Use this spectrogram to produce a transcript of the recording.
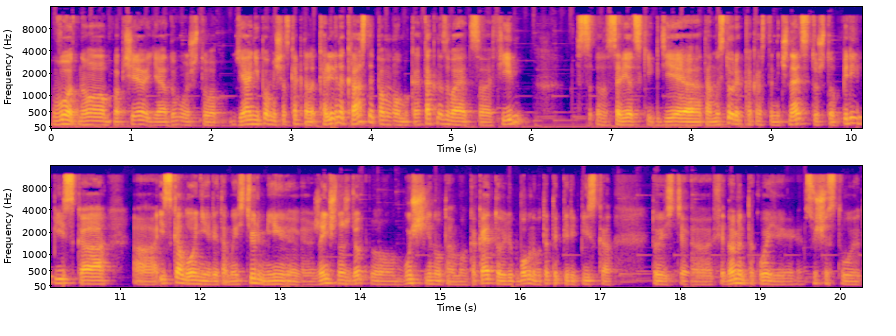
Вот, но вообще я думаю, что... Я не помню сейчас, как-то... «Калина красная», по-моему, как так называется фильм э, советский, где там история как раз-то начинается, то, что переписка э, из колонии или там из тюрьмы, женщина ждет э, мужчину, там какая-то любовная вот эта переписка. То есть э, феномен такой существует.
